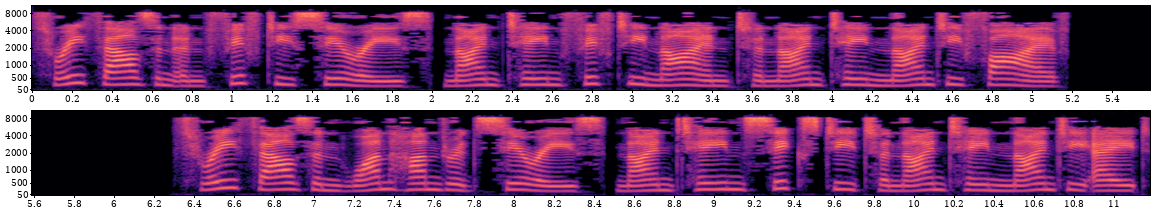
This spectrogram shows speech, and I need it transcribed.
3050 series 1959 to 1995 3100 series 1960 to 1998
